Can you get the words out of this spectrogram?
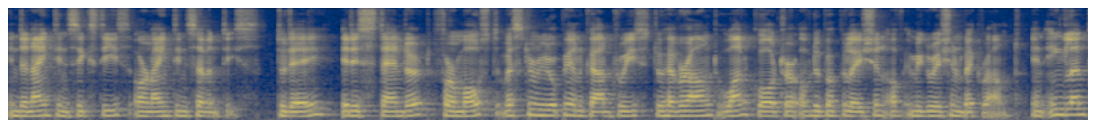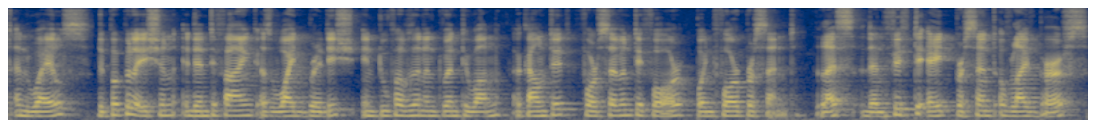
in the 1960s or 1970s. Today, it is standard for most Western European countries to have around one quarter of the population of immigration background. In England and Wales, the population identifying as white British in 2021 accounted for 74.4%, less than 58% of live births,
